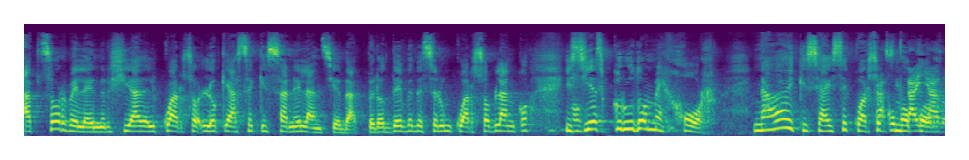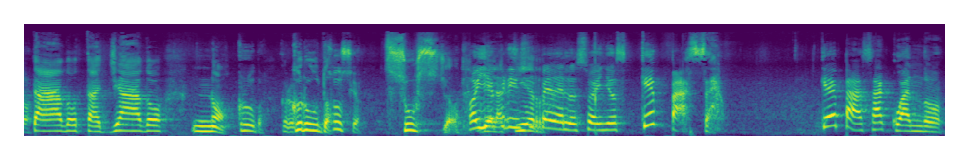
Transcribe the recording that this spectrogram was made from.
absorbe la energía del cuarzo, lo que hace que sane la ansiedad, pero debe de ser un cuarzo blanco y si es crudo, mejor. Nada de que sea ese cuarzo Casi como tallado. cortado, tallado, no. Crudo, crudo. Crudo. Sucio. sucio Oye, de príncipe tierra. de los sueños, ¿qué pasa? ¿Qué pasa cuando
